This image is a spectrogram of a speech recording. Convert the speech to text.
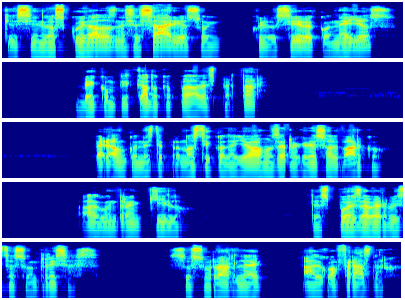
Que sin los cuidados necesarios o inclusive con ellos, ve complicado que pueda despertar. Pero aún con este pronóstico la llevamos de regreso al barco, algo intranquilo, después de haber visto sonrisas, susurrarle algo a Frasnor.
